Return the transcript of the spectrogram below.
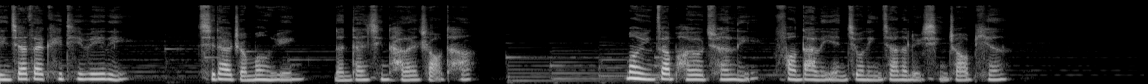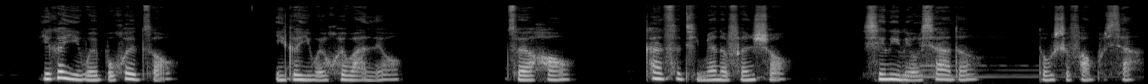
林佳在 KTV 里，期待着孟云能担心他来找他。孟云在朋友圈里放大了研究林佳的旅行照片。一个以为不会走，一个以为会挽留，最后看似体面的分手，心里留下的都是放不下。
